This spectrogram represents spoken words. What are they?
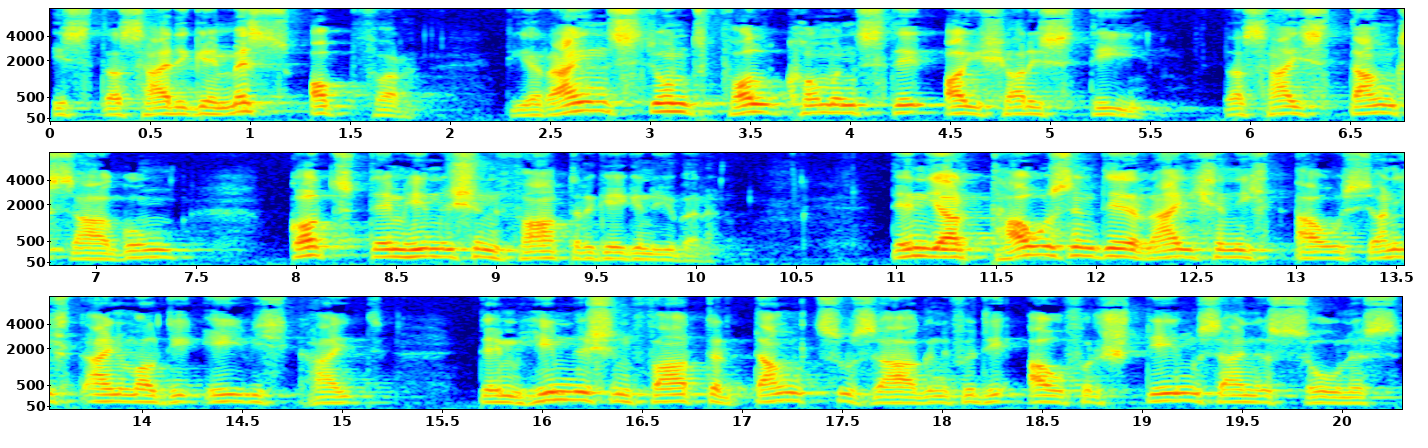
ist das heilige Messopfer die reinste und vollkommenste Eucharistie, das heißt Danksagung Gott dem himmlischen Vater gegenüber. Denn Jahrtausende reichen nicht aus, ja nicht einmal die Ewigkeit, dem himmlischen Vater Dank zu sagen für die Auferstehung seines Sohnes,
